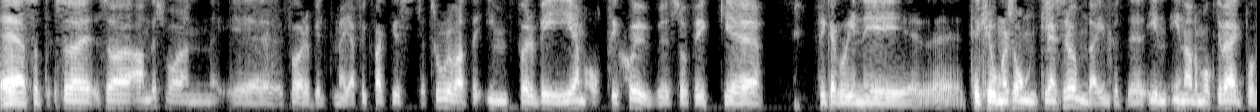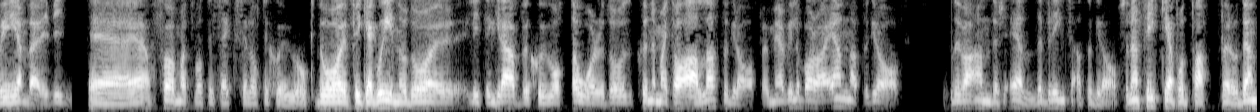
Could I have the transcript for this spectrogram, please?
Eh, så, så, så, Anders var en eh, förebild till mig. Jag fick faktiskt, jag tror det var att inför VM 87 så fick, eh, fick jag gå in i eh, Tre Kronors omklädningsrum där inför, eh, in, innan de åkte iväg på VM där i Wien. Eh, jag har för mig att det var 86 eller 87 och då fick jag gå in och då, eh, liten grabb, 7-8 år, och då kunde man ta alla autografer. Men jag ville bara ha en autograf. Och det var Anders Eldebrinks autograf. Så den fick jag på ett papper och den,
